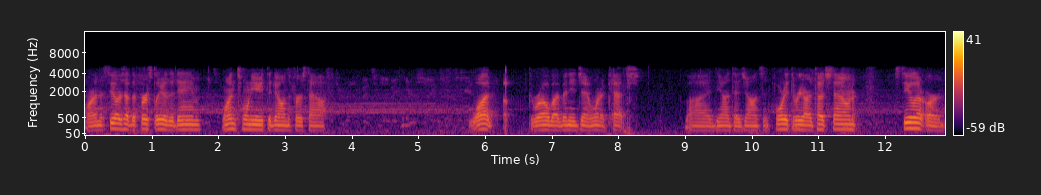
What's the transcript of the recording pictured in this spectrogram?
Or and the Steelers have the first lead of the game, 128 to go in the first half. What a throw by Vinny J. What a catch by Diontae Johnson. 43-yard touchdown. Steeler or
